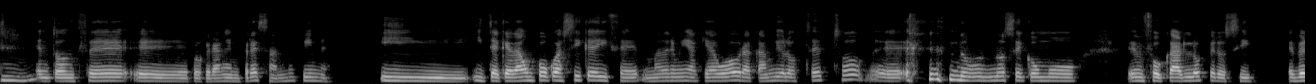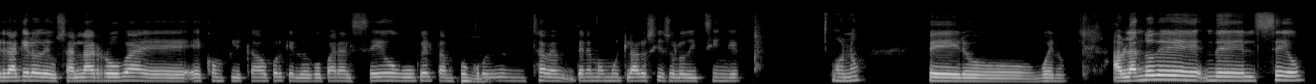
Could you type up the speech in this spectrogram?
entonces, eh, porque eran empresas, ¿no? Pymes. Y, te queda un poco así que dices, madre mía, ¿qué hago ahora? ¿Cambio los textos? Eh, no, sé cómo enfocarlo, pero sí. Es verdad que lo de usar la arroba es, complicado porque luego para el SEO Google tampoco mm, tenemos muy claro si eso lo distingue o no. Pero bueno, hablando del SEO,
